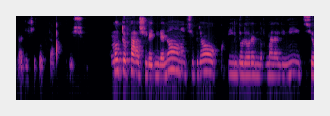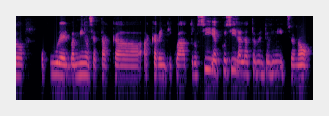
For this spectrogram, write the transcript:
la difficoltà. Capisci? È molto facile dire no, non si preoccupi, il dolore è normale all'inizio, oppure il bambino si attacca H24, sì, è così l'allattamento all'inizio, no,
